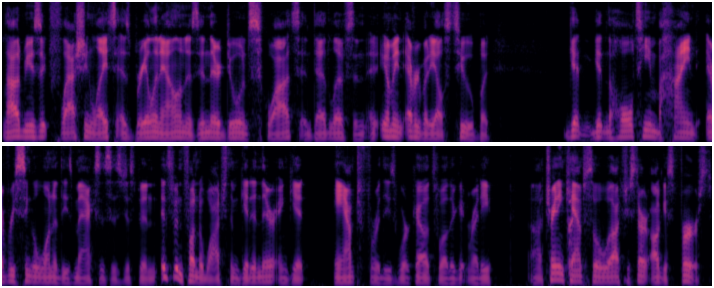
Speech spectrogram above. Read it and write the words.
loud music, flashing lights as Braylon Allen is in there doing squats and deadlifts, and, and I mean everybody else too. But getting getting the whole team behind every single one of these maxes has just been it's been fun to watch them get in there and get amped for these workouts while they're getting ready. Uh, training camps will actually start August first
